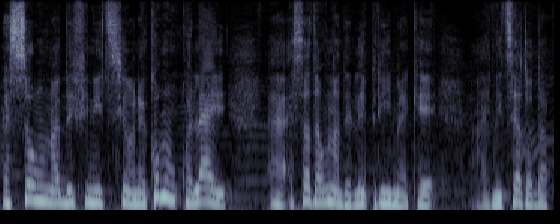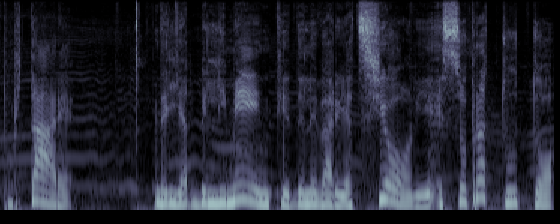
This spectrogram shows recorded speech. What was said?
è solo una definizione. Comunque lei eh, è stata una delle prime che ha iniziato ad apportare degli abbellimenti e delle variazioni e soprattutto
